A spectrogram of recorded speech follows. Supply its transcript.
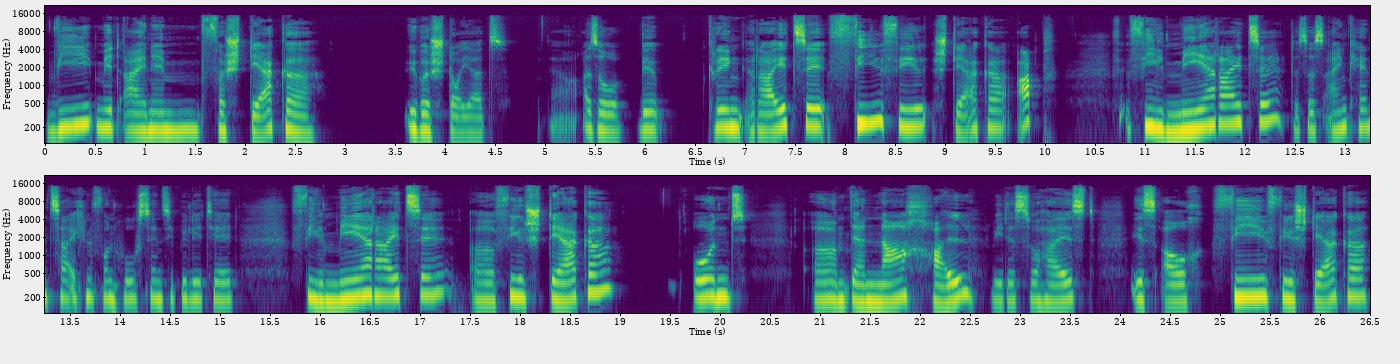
wie mit einem Verstärker übersteuert. Ja, also wir kriegen Reize viel, viel stärker ab, viel mehr Reize, das ist ein Kennzeichen von Hochsensibilität, viel mehr Reize, äh, viel stärker und ähm, der Nachhall, wie das so heißt, ist auch viel, viel stärker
